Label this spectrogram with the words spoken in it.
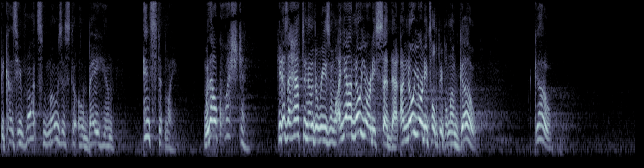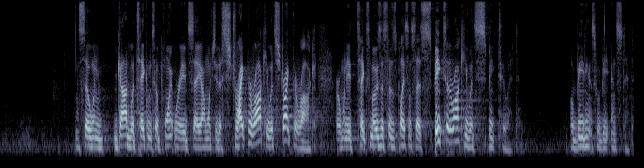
Because he wants Moses to obey him instantly without question. He doesn't have to know the reason why. Yeah, I know you already said that. I know you already told the people. Now go. Go. And so when God would take him to a point where he'd say, I want you to strike the rock, he would strike the rock. Or when he takes Moses to this place and says, Speak to the rock, he would speak to it. Obedience would be instant.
